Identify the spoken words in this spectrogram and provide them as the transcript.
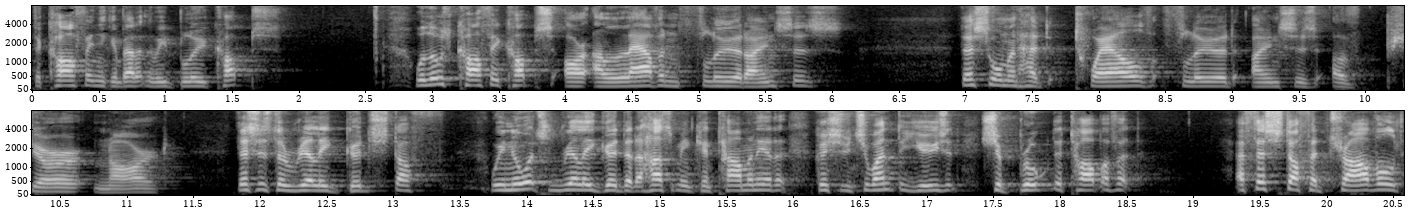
the coffee, and you can buy it in the wee blue cups. Well, those coffee cups are 11 fluid ounces. This woman had 12 fluid ounces of pure nard. This is the really good stuff. We know it's really good that it hasn't been contaminated because when she went to use it, she broke the top of it. If this stuff had travelled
